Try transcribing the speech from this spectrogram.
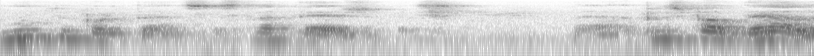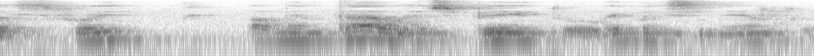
muito importantes, estratégicas. A principal delas foi aumentar o respeito, o reconhecimento.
